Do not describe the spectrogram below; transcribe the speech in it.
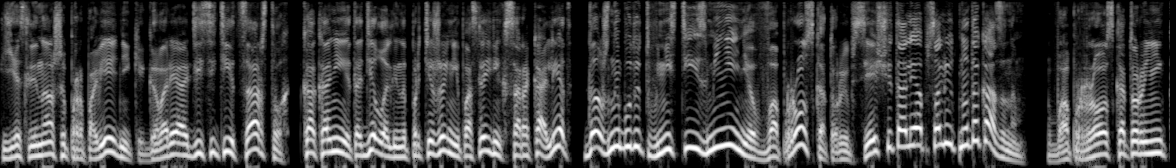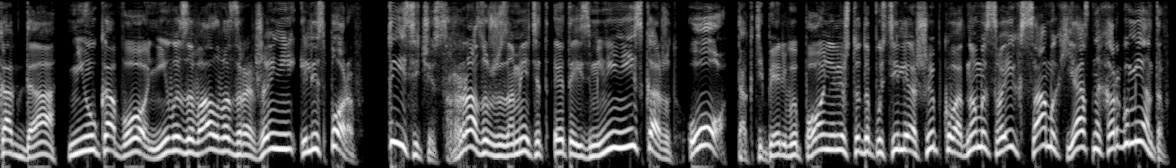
если наши проповедники, говоря о десяти царствах, как они это делали на протяжении последних сорока лет, должны будут внести изменения в вопрос, который все считали абсолютно доказанным. Вопрос, который никогда ни у кого не вызывал возражений или споров. Тысячи сразу же заметят это изменение и скажут «О, так теперь вы поняли, что допустили ошибку в одном из своих самых ясных аргументов.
